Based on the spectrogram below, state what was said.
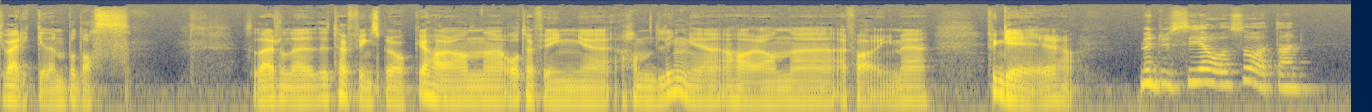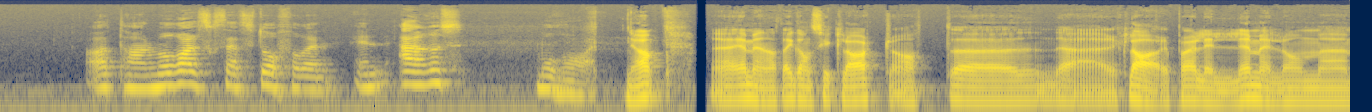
kverke dem på dass. Så det er sånn det, det tøffingspråket han, og tøffinghandling har han erfaring med fungerer. Men du sier også at han, at han moralsk sett står for en, en æresmoral. Ja, jeg mener at det er ganske klart at uh, det er klare paralleller mellom, uh,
